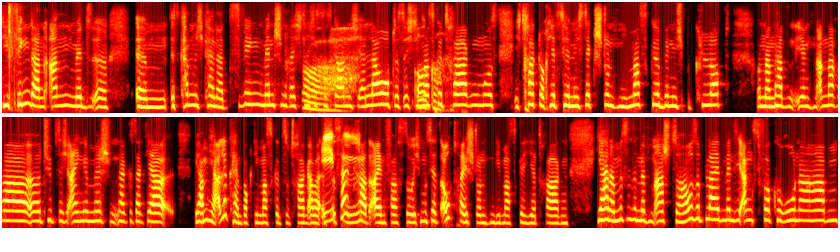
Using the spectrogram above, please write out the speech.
die fing dann an mit, äh, ähm, es kann mich keiner zwingen, menschenrechtlich ist das gar nicht erlaubt, dass ich die Oh Maske Gott. tragen muss. Ich trage doch jetzt hier nicht sechs Stunden die Maske, bin ich bekloppt. Und dann hat irgendein anderer äh, Typ sich eingemischt und hat gesagt, ja, wir haben hier alle keinen Bock, die Maske zu tragen, aber es ist halt Eben. gerade einfach so. Ich muss jetzt auch drei Stunden die Maske hier tragen. Ja, dann müssen sie mit dem Arsch zu Hause bleiben, wenn sie Angst vor Corona haben.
